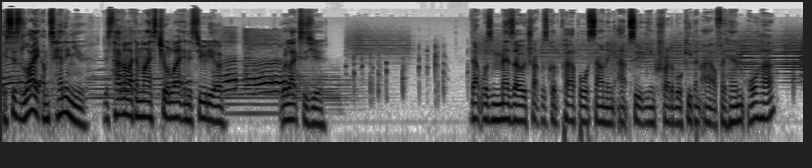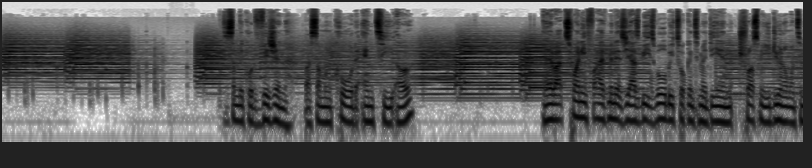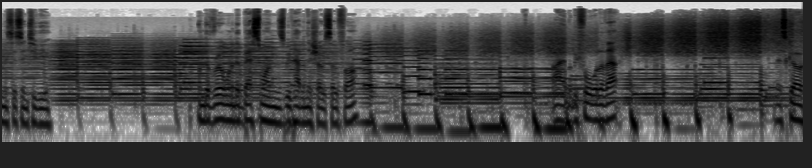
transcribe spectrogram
It's this light, I'm telling you. Just having like a nice chill light in the studio relaxes you. That was Mezzo, track was called Purple, sounding absolutely incredible. Keep an eye out for him or her. This is something called Vision by someone called NTO. In about 25 minutes, Yaz Beats will be talking to Maydien. Trust me, you do not want to miss this interview. On the real, one of the best ones we've had on the show so far. Alright, but before all of that, let's go.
